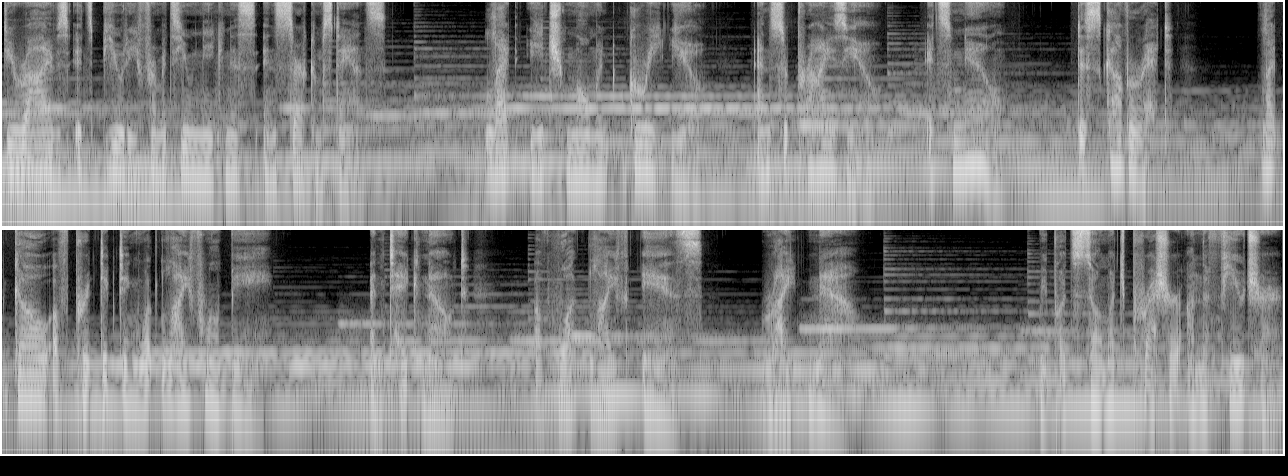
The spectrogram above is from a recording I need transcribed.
derives its beauty from its uniqueness in circumstance. Let each moment greet you and surprise you. It's new. Discover it. Let go of predicting what life will be and take note of what life is right now. We put so much pressure on the future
